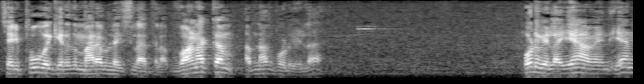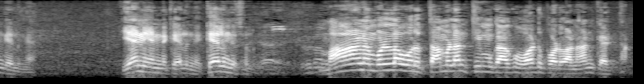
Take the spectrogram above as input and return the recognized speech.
சரி பூ வைக்கிறது மரபில்லை இஸ்லாத்துல. வணக்கம் அப்படின்னா போடுவீல்ல? போடுவீல்ல? ஏன் அவன் ஏன் கேளுங்க. ஏன் என்ன கேளுங்க? கேளுங்க சொல்லுங்க. மானமுள்ள ஒரு தமிழன் திமுகவுக்கு ஓட்டு போடுவானான்னு கேட்டான்.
